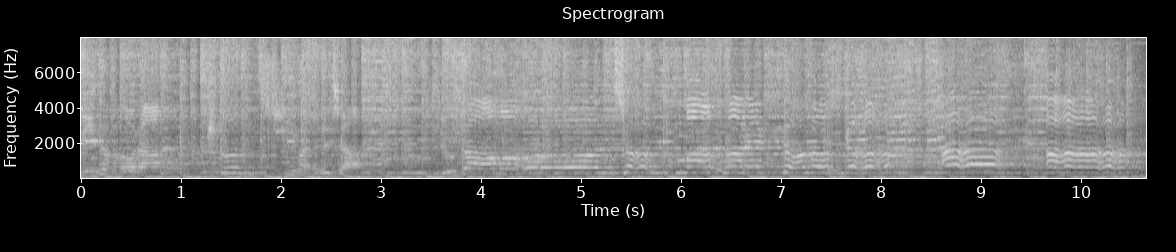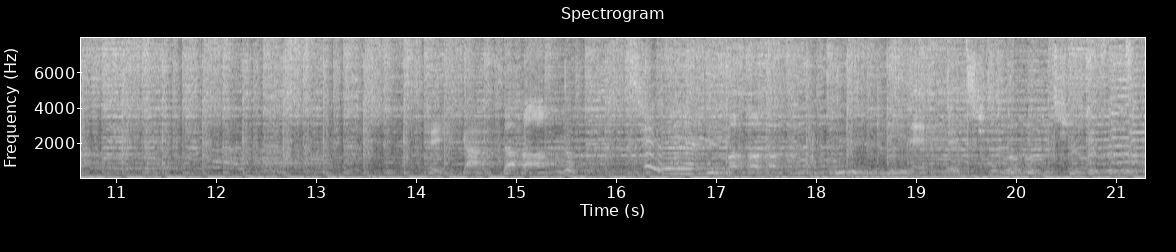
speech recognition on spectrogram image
믿어라. 끊지 말자. 누가 먼저 말했던가. 아, 아, 생각나요 제발 우리네 춤추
